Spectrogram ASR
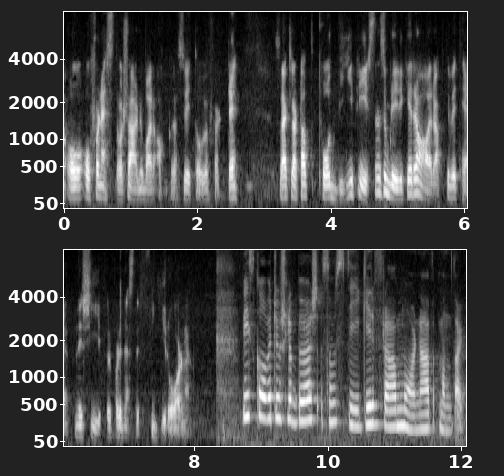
Og, og for neste år så er den jo bare akkurat så vidt over 40. Så det er klart at på de prisene så blir det ikke rare aktiviteten i skifer for de neste fire årene. Vi skal over til Oslo Børs, som stiger fra morgenen av mandag.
